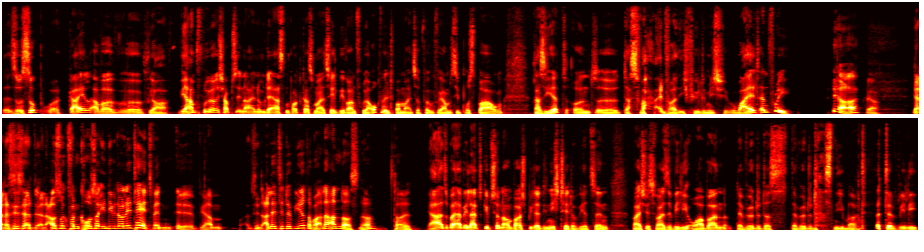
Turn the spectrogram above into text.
so sub äh, geil, aber äh, ja, wir haben früher, ich habe es in einem der ersten Podcasts mal erzählt, wir waren früher auch wild beim 1 zu 5. Wir haben uns die Brustbehaarung rasiert und äh, das war einfach, ich fühlte mich wild and free. ja. Ja. Ja, das ist ja ein Ausdruck von großer Individualität, wenn äh, wir haben, sind alle tätowiert, aber alle anders, ne? Toll. Ja, also bei RB Leipzig gibt's schon auch ein paar Spieler, die nicht tätowiert sind. Beispielsweise Willi Orban, der würde das, der würde das nie machen, der Willi.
